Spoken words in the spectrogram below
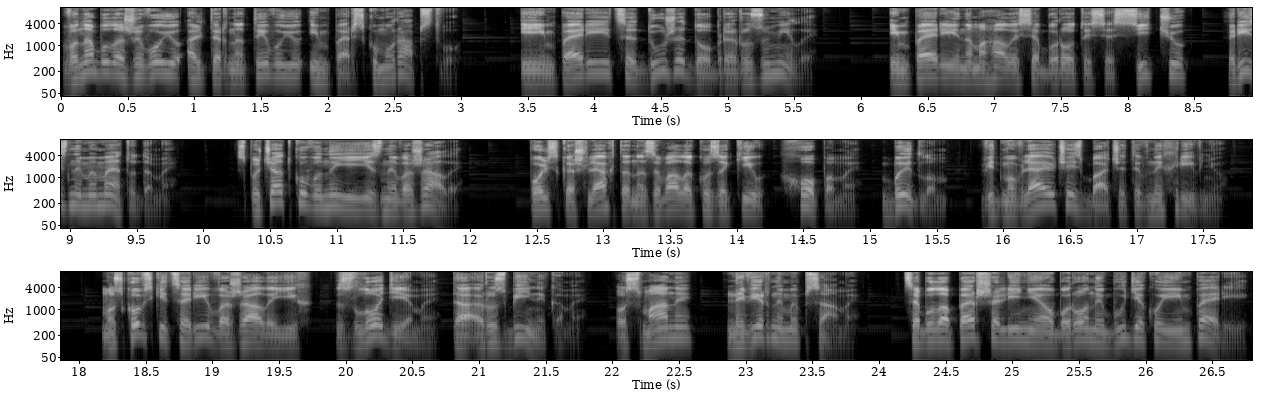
Вона була живою альтернативою імперському рабству. І імперії це дуже добре розуміли. Імперії намагалися боротися з Січчю різними методами. Спочатку вони її зневажали. Польська шляхта називала козаків хопами, бидлом, відмовляючись бачити в них рівню. Московські царі вважали їх злодіями та розбійниками, османи невірними псами. Це була перша лінія оборони будь-якої імперії,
